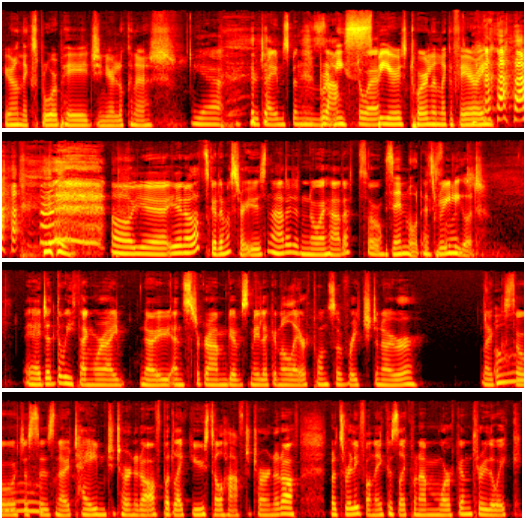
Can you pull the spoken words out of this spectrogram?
you're on the explore page and you're looking at Yeah, your time's been Britney. Spears twirling like a fairy. Oh yeah, you know that's good. I must start using that. I didn't know I had it. So Zen mode. It's really good. yeah, I did the wee thing where I now Instagram gives me like an alert once I've reached an hour. Like so, it just Oh. says now time to turn it off, but like you still have to turn it off. But it's really funny because like when I'm working through the week,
